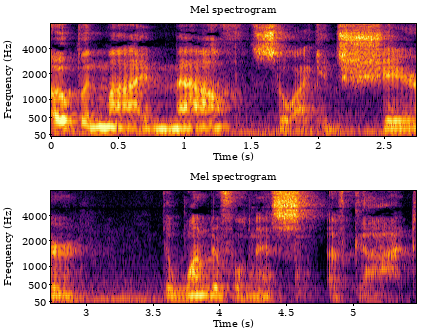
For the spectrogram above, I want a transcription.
Open my mouth so I can share the wonderfulness of God.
